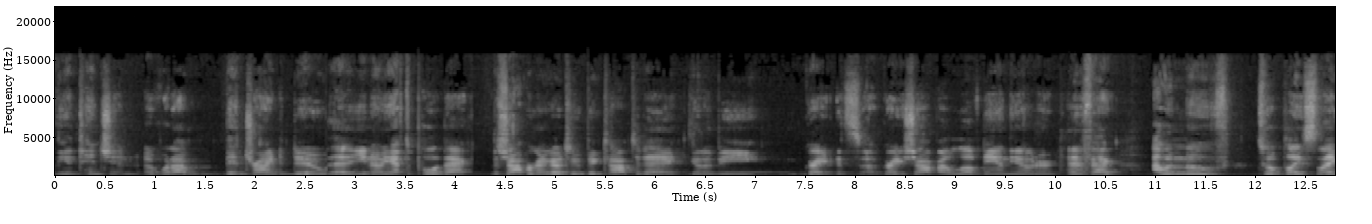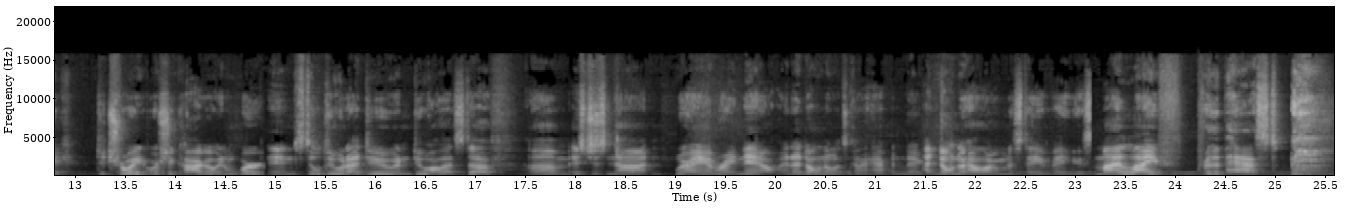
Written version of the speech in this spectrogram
the intention of what I've been trying to do that you know you have to pull it back. The shop we're gonna go to, Big Top today, is gonna be great. It's a great shop. I love Dan, the owner. And in fact, I would move to a place like Detroit or Chicago and work and still do what I do and do all that stuff. Um, it's just not where I am right now. And I don't know what's going to happen next. I don't know how long I'm going to stay in Vegas. My life for the past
